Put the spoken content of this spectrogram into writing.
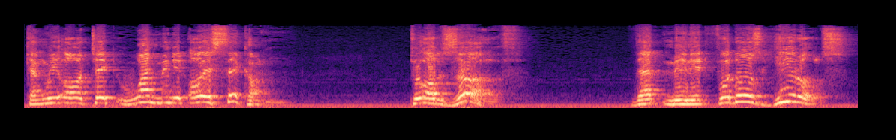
Can we all take one minute or a second to observe that minute for those heroes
